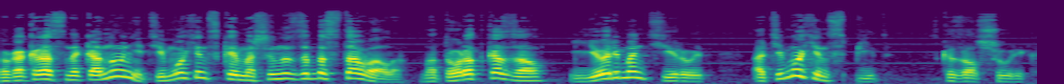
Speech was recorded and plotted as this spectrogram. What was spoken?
Но как раз накануне Тимохинская машина забастовала. Мотор отказал. Ее ремонтируют. А Тимохин спит, сказал Шурик.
